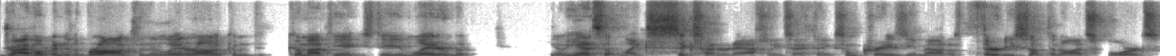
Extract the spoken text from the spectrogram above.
drive up into the Bronx and then later on come come out to Yankee Stadium later. But you know he had something like 600 athletes, I think, some crazy amount of 30 something odd sports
